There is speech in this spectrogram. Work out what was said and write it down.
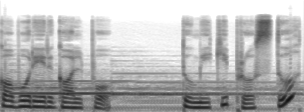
কবরের গল্প। তুমি কি প্রস্তুত?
